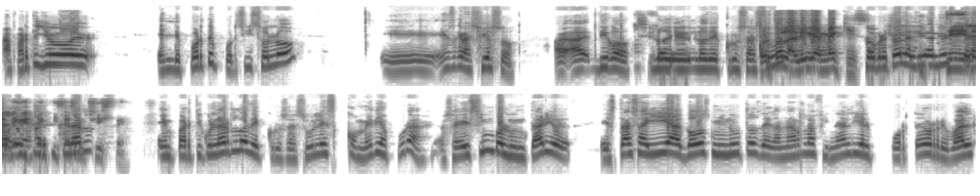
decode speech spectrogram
aparte yo, el deporte por sí solo eh, es gracioso. A, a, digo, sí. lo, de, lo de Cruz Azul. Sobre todo la Liga MX. Sobre todo la Liga MX. Sí, pero la Liga en MX particular, es un chiste. En particular, lo de Cruz Azul es comedia pura. O sea, es involuntario. Estás ahí a dos minutos de ganar la final y el portero rival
